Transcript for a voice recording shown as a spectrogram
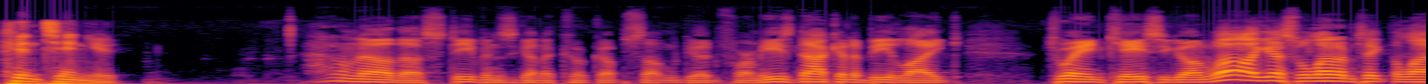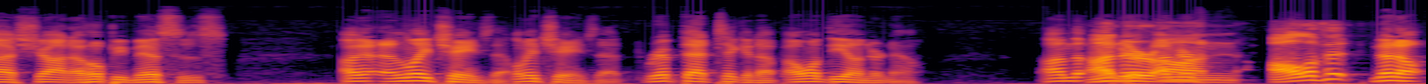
continued. I don't know though. Steven's going to cook up something good for him. He's not going to be like Dwane Casey going, "Well, I guess we'll let him take the last shot. I hope he misses." Uh, let me change that. Let me change that. Rip that ticket up. I want the under now. On the under, under on under, all of it? No, no,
